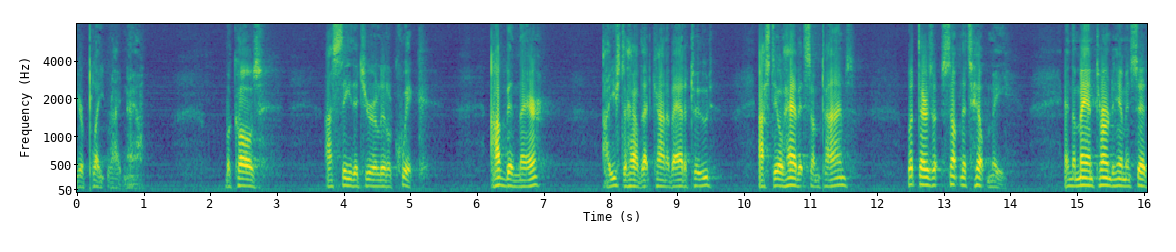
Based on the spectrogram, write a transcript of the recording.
your plate right now because I see that you're a little quick. I've been there. I used to have that kind of attitude. I still have it sometimes. But there's a, something that's helped me. And the man turned to him and said,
